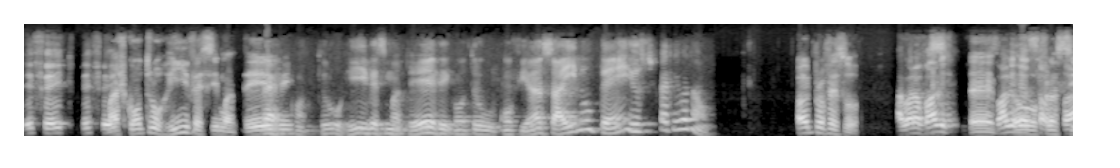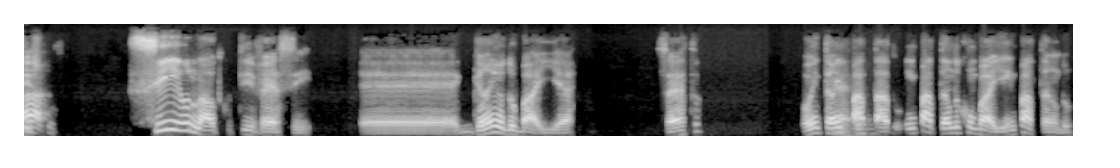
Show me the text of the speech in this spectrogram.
Perfeito, perfeito. Mas contra o River se manteve. É, contra o River se manteve, contra o Confiança, aí não tem justificativa, não. Olha, professor. Agora, vale, é, vale ressaltar... Francisco, se o Náutico tivesse é, ganho do Bahia, certo? Ou então é. empatado, empatando com o Bahia, empatando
